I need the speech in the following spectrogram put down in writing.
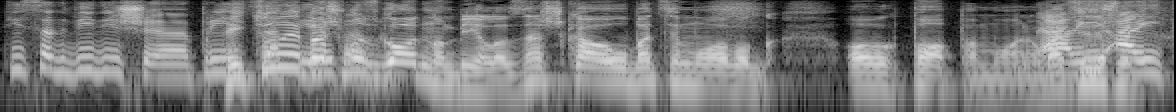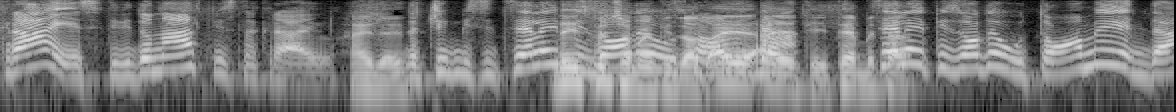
ti sad vidiš e, princa I tu je baš mu zgodno bilo, znaš, kao ubacemo ovog, ovog popa mu, ono. Ali, zašto- ali i kraj, jesi ti vidio natpis na kraju? Ajde, ajde. Znači, mislim, cela Da epizoda ispričamo je u tome, Ajde, da, ajde ti, tebe cela ta- epizoda je u tome da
